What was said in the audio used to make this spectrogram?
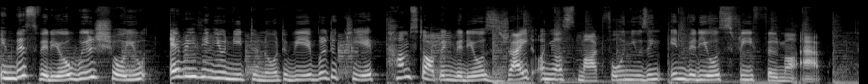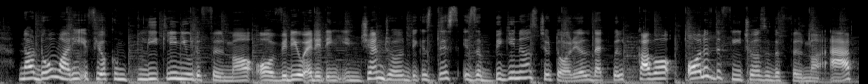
In this video, we'll show you everything you need to know to be able to create thumb-stopping videos right on your smartphone using InVideo's free Filmr app. Now don't worry if you're completely new to Filmr or video editing in general because this is a beginner's tutorial that will cover all of the features of the Filmr app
